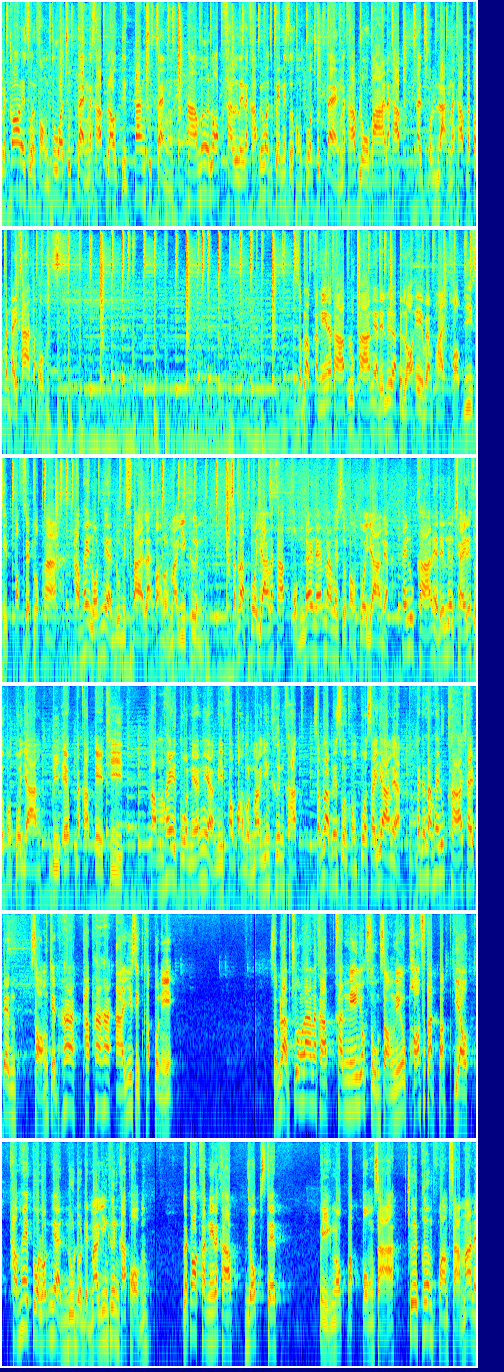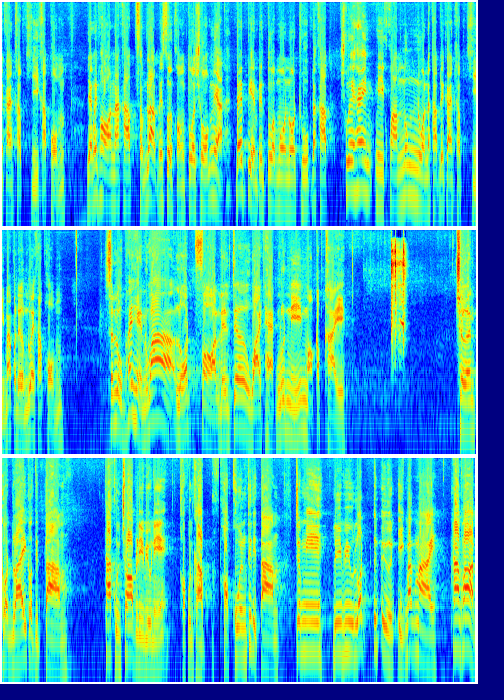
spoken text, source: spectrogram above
แล้วก็ในส่วนของตัวชุดแต่งนะครับ เราติดตั้งชุดแต่งฮาร์เมอร์รอบคันเลยนะครับ ไม่ว่าจะเป็นในส่วนของตัวชุดแต่งนะครับโลบาร์นะครับการชนหลังนะครับ แล้วก็บันไดข้างครับผมสำหรับคันนี้นะครับ ลูกค้าเนี่ยได้เลือกเป็นล้อ A Vampire ขอบ 20 Offset ลบ5ทำให้รถเนี่ยดูมีสไตล์และเกาะถนนมากยิ่งขึ้น สำหรับตัวยางนะครับ ผมได้แนะนำในส่วนของตัวยางเนี่ยให้ลูกค้าเนี่ยได้เลือกใช้ในส่วนของตัวยาง BF นะครับ AT ทำให้ตัวนี้เนี่ยมีความเกาะถนนมากยิ่งขึ้นครับสำหรับในส่วนของตัวไซส์ยางเนี่ยได้แนะนำให้ลูกค้าใช้เป็น 275ทับ 55 R20 ครับตัวนี้สำหรับช่วงล่างนะครับ คันนี้ยกสูง 2 นิ้ว พร้อมสตัดปรับเกียวทำให้ตัวรถเนี่ยดูโดดเด่นมากยิ่งขึ้นครับผม แล้วก็คันนี้นะครับ ยกเซต ปีกนกปรับองศา ช่วยเพิ่มความสามารถในการขับขี่ครับผมยังไม่พอนะครับสำหรับในส่วนของตัวโชคเนี่ยได้เปลี่ยนเป็นตัวโมโนทูบนะครับช่วยให้มีความนุ่มนวลนะครับในการขับขี่มากกว่าเดิมด้วยครับผม สรุปให้เห็นว่ารถ Ford Ranger w i t e c รุ่นนี้เหมาะกับใคร เชิญกดไลค์กดติดตาม ถ้าคุณชอบรีวิวนี้ ขอบคุณครับ ขอบคุณที่ติดตาม จะมีรีวิวรถอื่นๆ อีกมากมาย ห้ามพลาด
